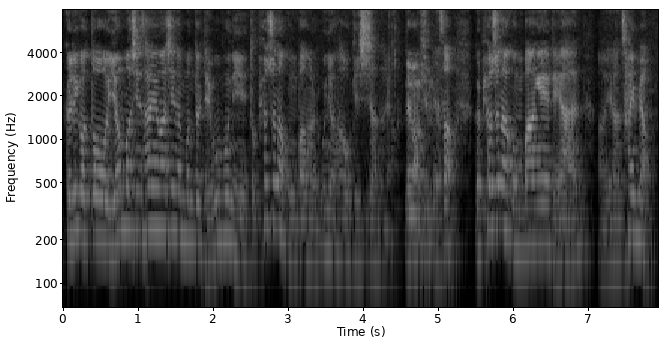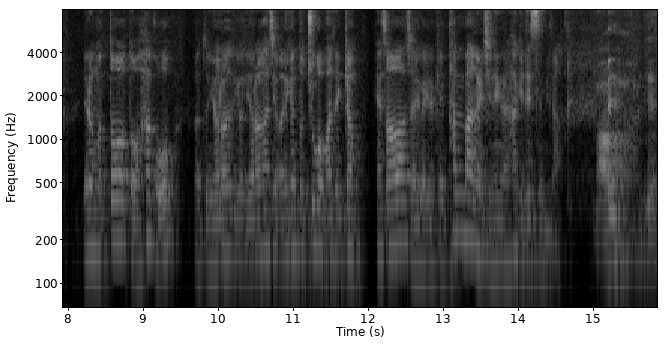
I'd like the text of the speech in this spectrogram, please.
그리고 또 이연 머신 사용하시는 분들 대부분이 또 표준화 공방을 운영하고 계시잖아요. 네 맞습니다. 그래서 그 표준화 공방에 대한 어, 이런 설명 이런 것도 또 하고 어, 또 여러 여러 가지 의견도 주고 받을 겸 해서 저희가 이렇게 탐방을 진행을 하게 됐습니다. 아, 예.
